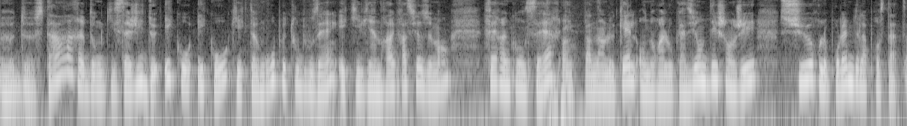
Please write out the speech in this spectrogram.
euh, de stars. Donc il s'agit de Echo Echo qui est un groupe toulousain et qui viendra gracieusement faire un concert et pendant lequel on aura l'occasion d'échanger sur le problème de la prostate.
